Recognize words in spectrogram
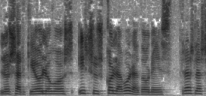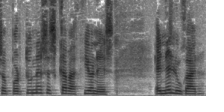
Los arqueólogos y sus colaboradores, tras las oportunas excavaciones en el lugar,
